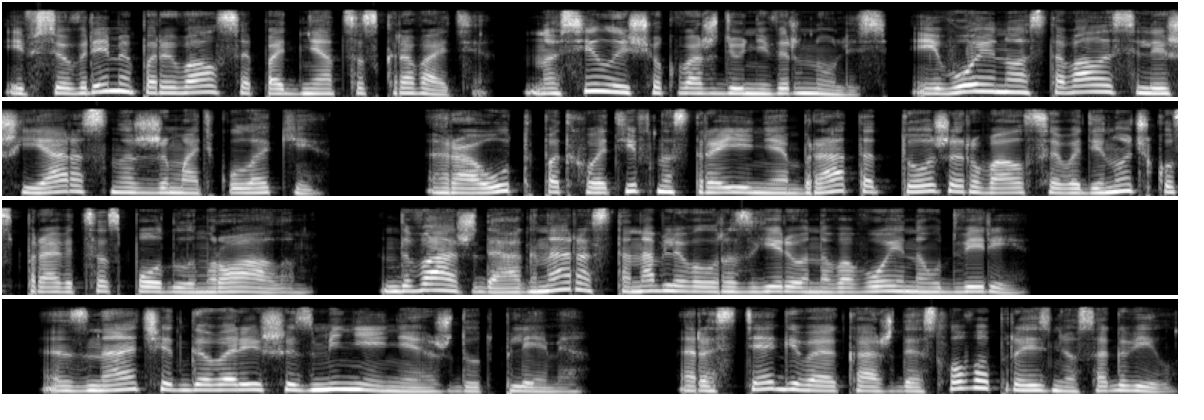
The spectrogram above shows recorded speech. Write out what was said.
и все время порывался подняться с кровати, но силы еще к вождю не вернулись, и воину оставалось лишь яростно сжимать кулаки. Раут, подхватив настроение брата, тоже рвался в одиночку справиться с подлым Руалом. Дважды Агнар останавливал разъяренного воина у двери. «Значит, говоришь, изменения ждут племя», Растягивая каждое слово, произнес Агвил.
